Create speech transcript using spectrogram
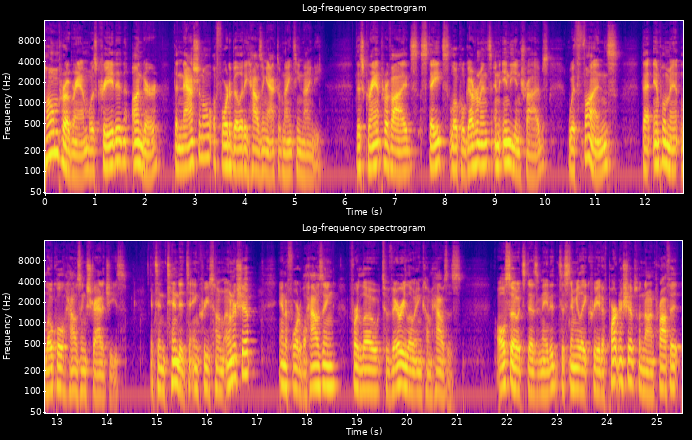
HOME program was created under the National Affordability Housing Act of 1990. This grant provides states, local governments, and Indian tribes with funds that implement local housing strategies. It's intended to increase home ownership and affordable housing for low to very low income houses. Also, it's designated to stimulate creative partnerships with nonprofit,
